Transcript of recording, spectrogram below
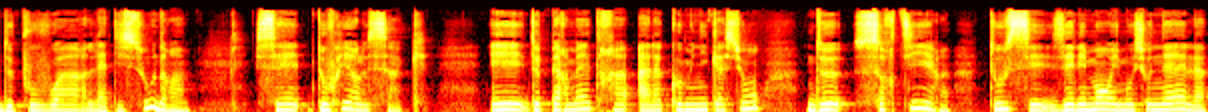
de pouvoir la dissoudre, c'est d'ouvrir le sac et de permettre à la communication de sortir tous ces éléments émotionnels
